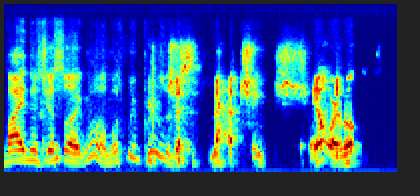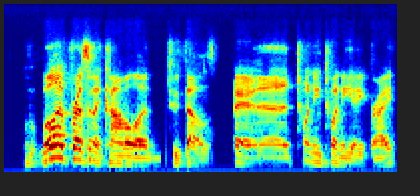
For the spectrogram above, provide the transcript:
Biden's just like, "Well, it must be president." Just matching shit. Don't worry. We'll, we'll have President Kamala in 2000, uh, 2028, right?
